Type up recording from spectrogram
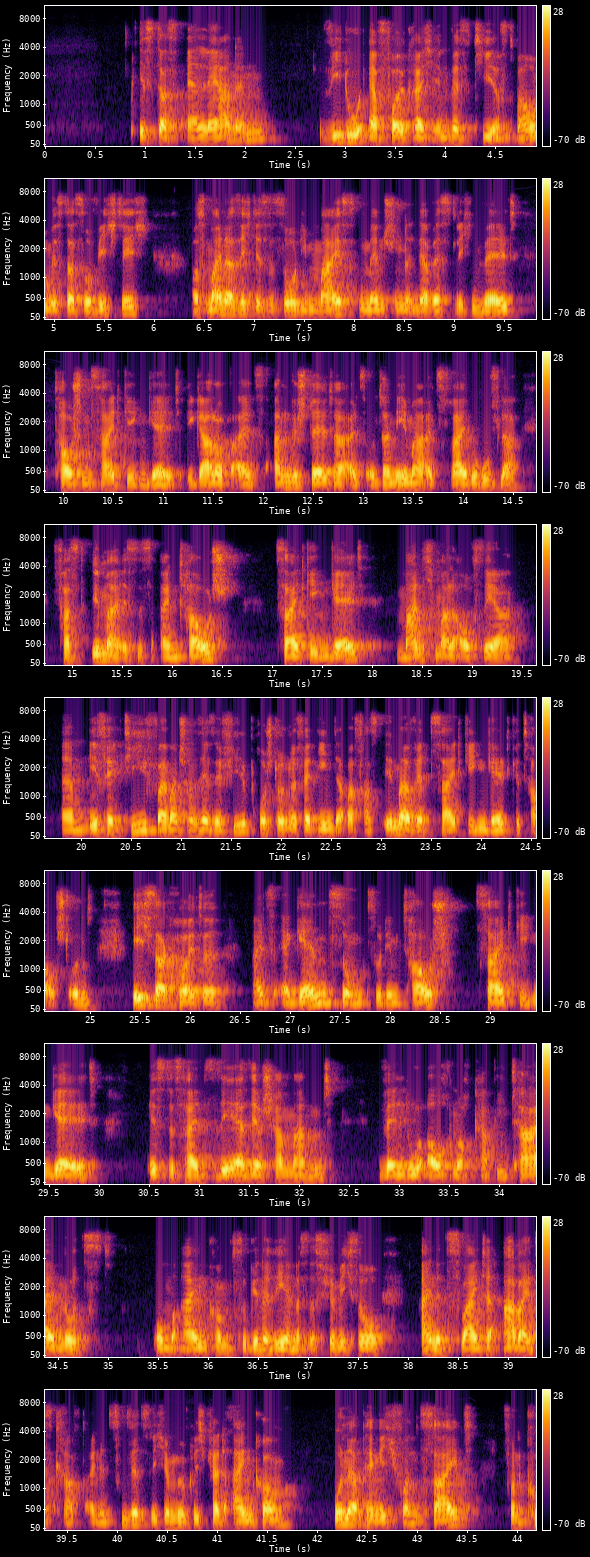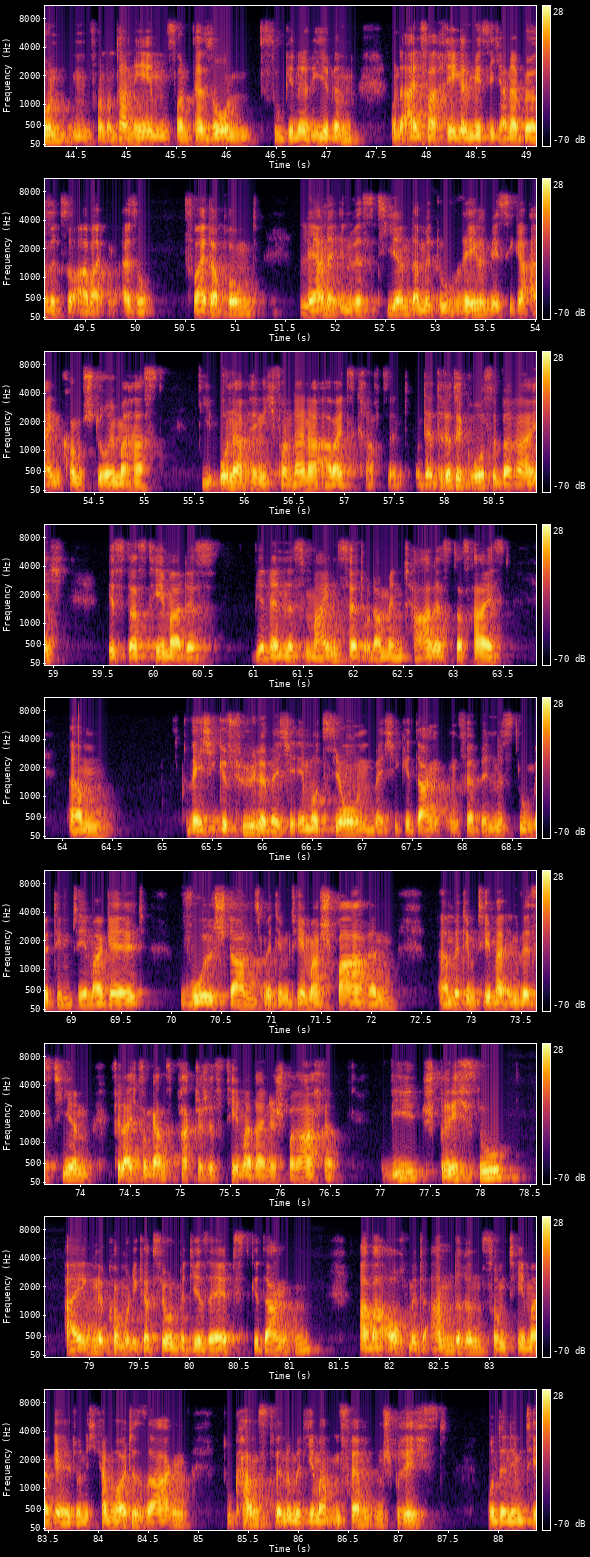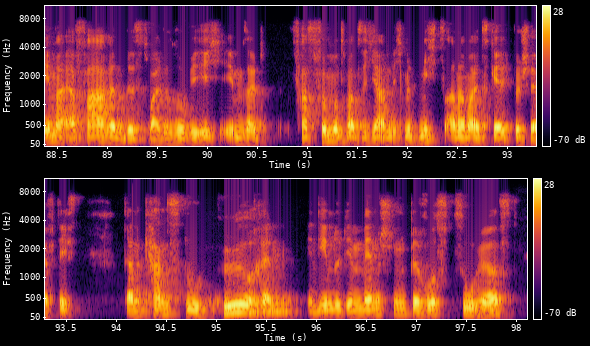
ist das Erlernen, wie du erfolgreich investierst. Warum ist das so wichtig? Aus meiner Sicht ist es so, die meisten Menschen in der westlichen Welt tauschen Zeit gegen Geld. Egal ob als Angestellter, als Unternehmer, als Freiberufler, fast immer ist es ein Tausch, Zeit gegen Geld, manchmal auch sehr ähm, effektiv, weil man schon sehr, sehr viel pro Stunde verdient, aber fast immer wird Zeit gegen Geld getauscht. Und ich sage heute, als Ergänzung zu dem Tausch Zeit gegen Geld ist es halt sehr, sehr charmant, wenn du auch noch Kapital nutzt, um Einkommen zu generieren. Das ist für mich so eine zweite Arbeitskraft, eine zusätzliche Möglichkeit, Einkommen unabhängig von Zeit, von Kunden, von Unternehmen, von Personen zu generieren und einfach regelmäßig an der Börse zu arbeiten. Also zweiter Punkt, lerne investieren, damit du regelmäßige Einkommensströme hast, die unabhängig von deiner Arbeitskraft sind. Und der dritte große Bereich ist das Thema des, wir nennen es Mindset oder Mentales. Das heißt, ähm, welche Gefühle, welche Emotionen, welche Gedanken verbindest du mit dem Thema Geld, Wohlstand, mit dem Thema Sparen, äh, mit dem Thema Investieren? Vielleicht so ein ganz praktisches Thema, deine Sprache. Wie sprichst du eigene Kommunikation mit dir selbst, Gedanken, aber auch mit anderen zum Thema Geld? Und ich kann heute sagen, du kannst, wenn du mit jemandem Fremden sprichst und in dem Thema erfahren bist, weil du so wie ich eben seit fast 25 Jahren dich mit nichts anderem als Geld beschäftigst, dann kannst du hören, indem du dem Menschen bewusst zuhörst,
